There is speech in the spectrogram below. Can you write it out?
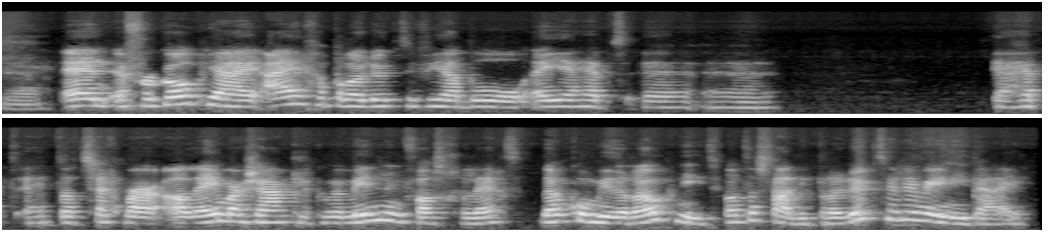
Ja. En verkoop jij eigen producten via Bol en je hebt, je hebt, hebt dat zeg maar alleen maar zakelijke bemiddeling vastgelegd, dan kom je er ook niet, want dan staan die producten er weer niet bij.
